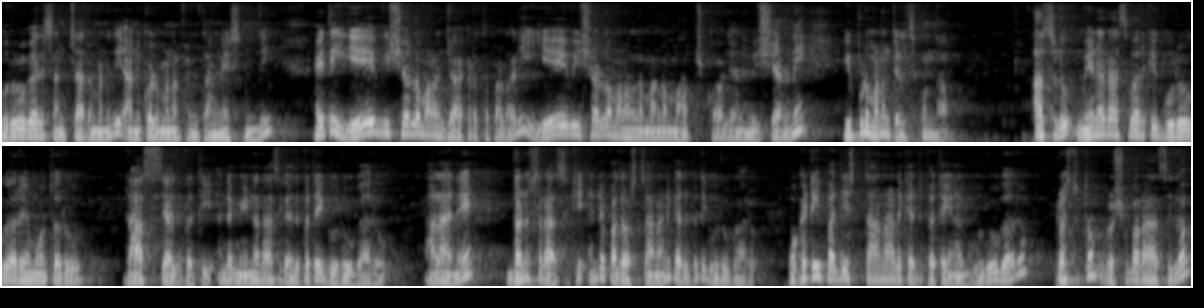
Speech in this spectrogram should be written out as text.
గురువు గారి సంచారం అనేది అనుకూలమైన ఫలితాలను ఇస్తుంది. అయితే ఏ విషయాల్లో మనం జాగ్రత్త పడాలి ఏ విషయాల్లో మనల్ని మనం మార్చుకోవాలి అనే విషయాల్ని ఇప్పుడు మనం తెలుసుకుందాం. అసలు మీనరాశి వారికి గురువు గారు ఏమవుతారు? రాశ్యాధిపతి అంటే మీనరాశికి అధిపతి గురువు గారు. అలానే ధనుసు రాశికి అంటే పదవ స్థానానికి అధిపతి గురువుగారు. ఒకటి పది స్థానాలకి అధిపతి అయిన గురువుగారు ప్రస్తుతం వృషభ రాశిలో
